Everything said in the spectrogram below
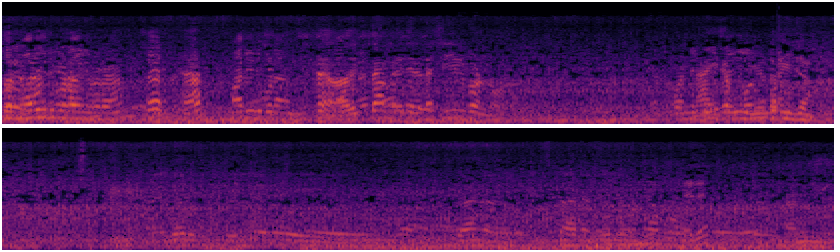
சார் மாட்டிட்டு போடாங்க வரேன் சார் மாட்டிட்டு போடாங்க சார் அதுக்கு தான் கடைசியில் சீல் பண்ணுவோம் பண்ணிட்டு 아 니.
